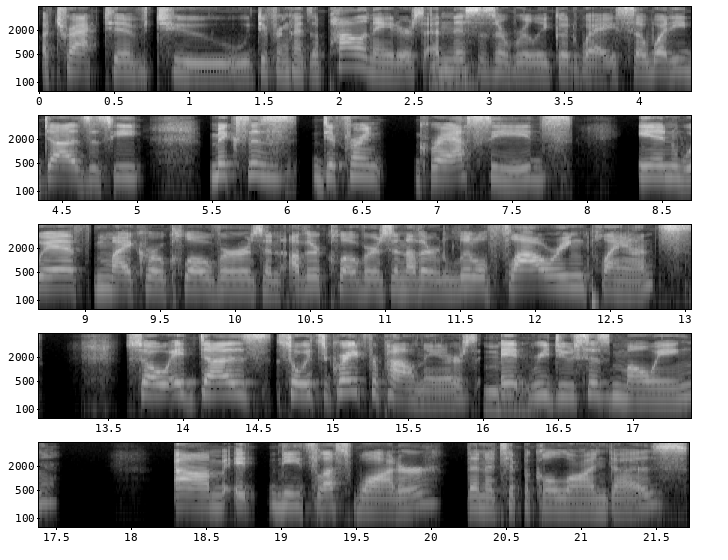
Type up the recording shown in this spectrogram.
attractive to different kinds of pollinators, and this is a really good way. So what he does is he mixes different grass seeds in with micro clovers and other clovers and other little flowering plants. So it does. So it's great for pollinators. It reduces mowing. Um, it needs less water than a typical lawn does.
